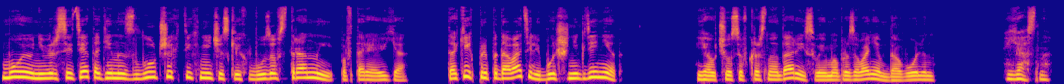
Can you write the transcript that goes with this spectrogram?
Мой университет — один из лучших технических вузов страны, повторяю я. Таких преподавателей больше нигде нет. Я учился в Краснодаре и своим образованием доволен. Ясно.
